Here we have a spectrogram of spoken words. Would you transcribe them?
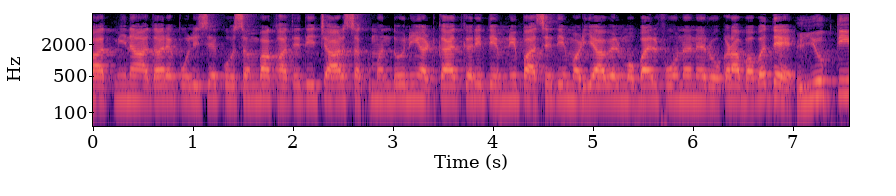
બાતમીના આધારે પોલીસે કોસંબા ખાતેથી ચાર શકમંદોની અટકાયત કરી તેમની પાસેથી મળી આવેલ મોબાઈલ ફોન અને રોકડા બાબતે યુક્તિ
